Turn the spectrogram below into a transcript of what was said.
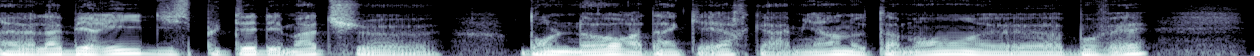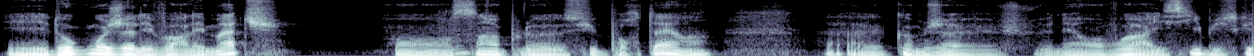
euh, la Berry disputait des matchs euh, dans le Nord, à Dunkerque, à Amiens notamment, euh, à Beauvais. Et donc moi j'allais voir les matchs en mhm. simple supporter, hein. comme je, venais en voir ici, puisque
